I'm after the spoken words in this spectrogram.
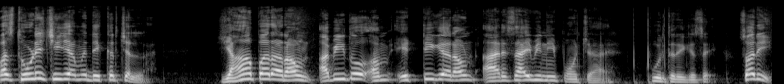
बस थोड़ी चीज़ें हमें देखकर चलना है। यहाँ पर अराउंड अभी तो हम 80 के अराउंड आरएसआई भी नहीं पहुँचा है, पूरी तरीके से। सॉरी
